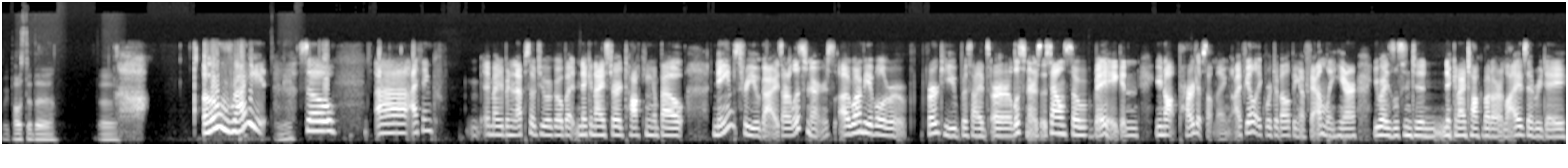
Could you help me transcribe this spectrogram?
We posted the the Oh right. thingy. So, uh, I think it might have been an episode two ago, but Nick and I started talking about names for you guys, our listeners. I want to be able to refer to you besides our listeners. It sounds so vague, and you're not part of something. I feel like we're developing a family here. You guys listen to Nick and I talk about our lives every day,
